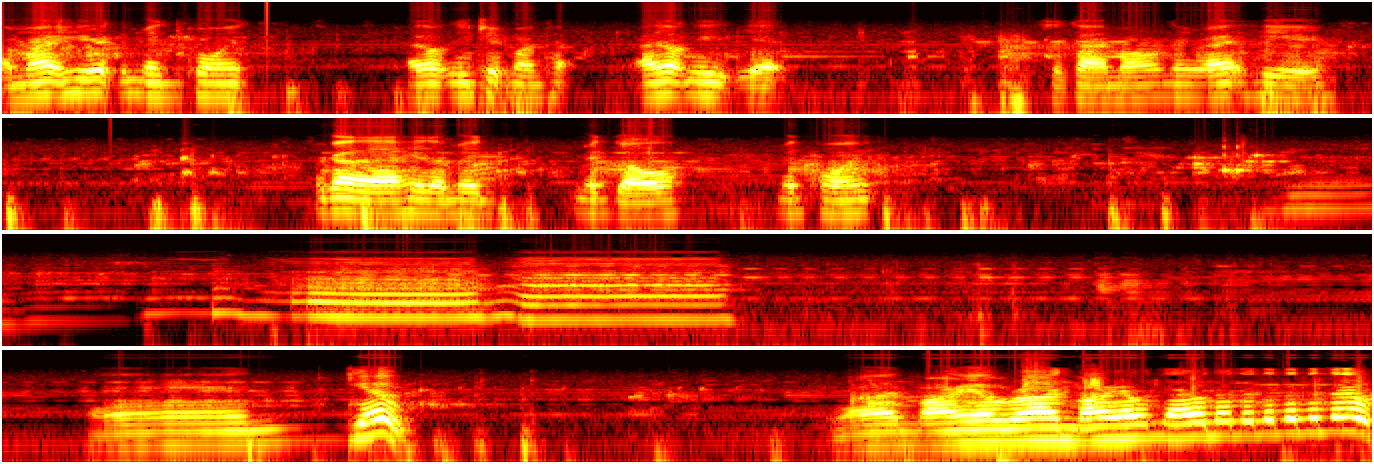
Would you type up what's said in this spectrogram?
I'm right here at the midpoint. I don't need time. I don't need it yet. Since I'm only right here. I gotta hit a mid mid goal. Midpoint. And go! Run, Mario, run, Mario, no, no, no, no, no, no, no!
